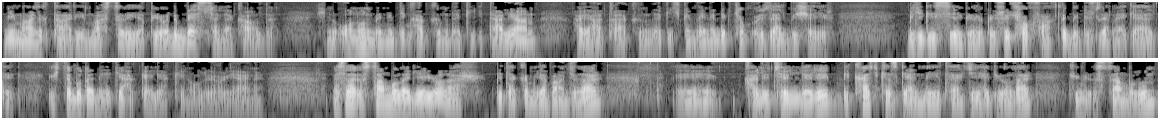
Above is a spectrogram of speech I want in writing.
mimarlık tarihi master'ı yapıyordu, beş sene kaldı. Şimdi onun Venedik hakkındaki, İtalyan hayatı hakkındaki, çünkü Venedik çok özel bir şehir. Bilgisi, görgüsü çok farklı bir düzleme geldi. İşte bu da belki hakka yakın oluyor yani. Mesela İstanbul'a geliyorlar bir takım yabancılar. E, kalitelileri birkaç kez gelmeyi tercih ediyorlar. Çünkü İstanbul'un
